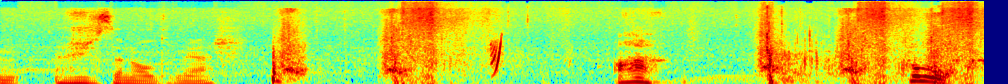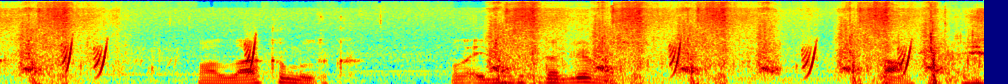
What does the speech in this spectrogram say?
Benim hırsızdan olduğum yer. Aha. Kum bulduk. Vallahi kum bulduk. Onu elimize kırabiliyor muyuz? Tamam iyi.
